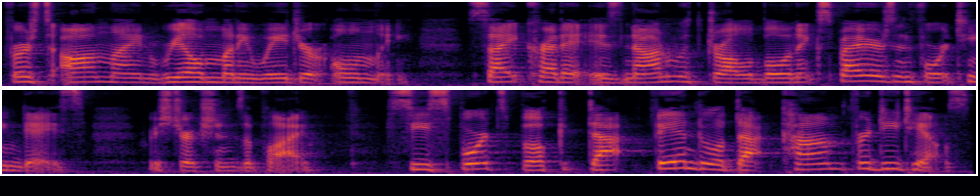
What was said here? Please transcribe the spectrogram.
First online real money wager only. Site credit is non withdrawable and expires in 14 days. Restrictions apply. See sportsbook.fanduel.com for details.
